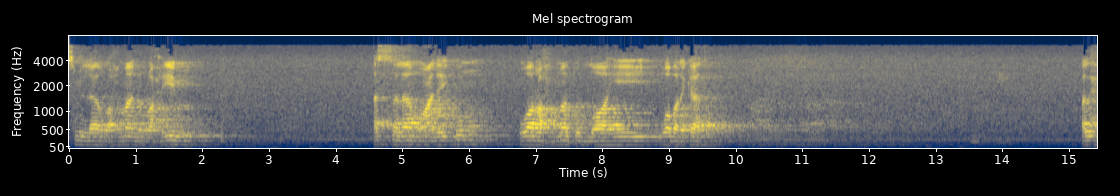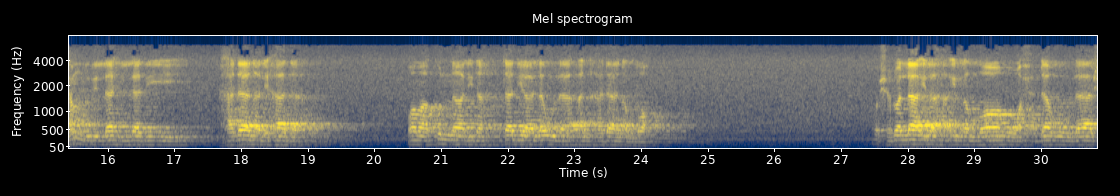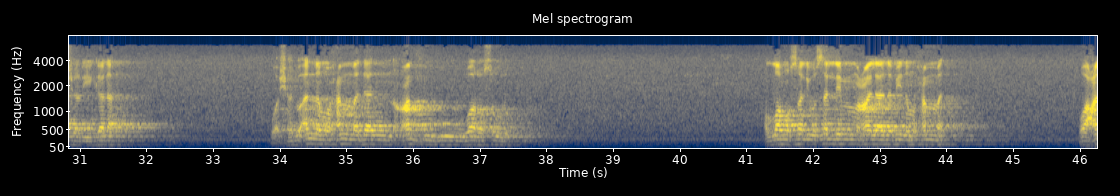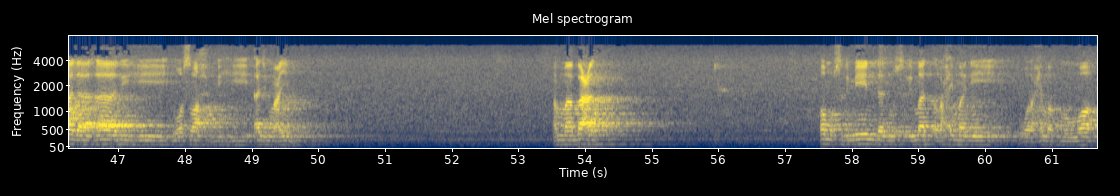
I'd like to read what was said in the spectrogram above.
بسم الله الرحمن الرحيم. السلام عليكم ورحمة الله وبركاته. الحمد لله الذي هدانا لهذا وما كنا لنهتدي لولا أن هدانا الله. وأشهد أن لا إله إلا الله وحده لا شريك له. وأشهد أن محمدا عبده ورسوله. اللهم صل وسلم على نبينا محمد وعلى آله وصحبه أجمعين. أما بعد kaum muslimin dan muslimat rahimani wa rahimakumullah.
